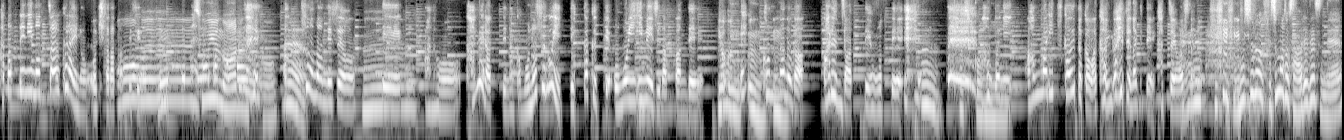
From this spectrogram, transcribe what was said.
片手に乗っちゃうくらいの大きさだったんですよ。そういうのあるんですか？ねそうなんですよ。で、あの、カメラってなんかものすごいでっかくって重いイメージだったんで、いや、うん、え、うん。こんなのがあるんだって思って、うん。本当にあんまり使うとかは考えてなくて買っちゃいましたね。えー面白い。藤本さん、あれですね。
